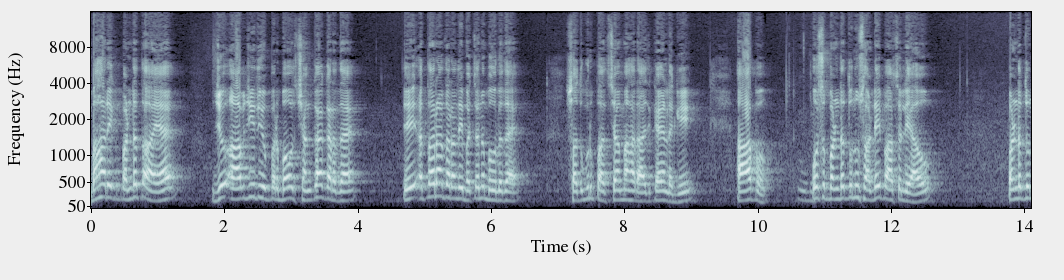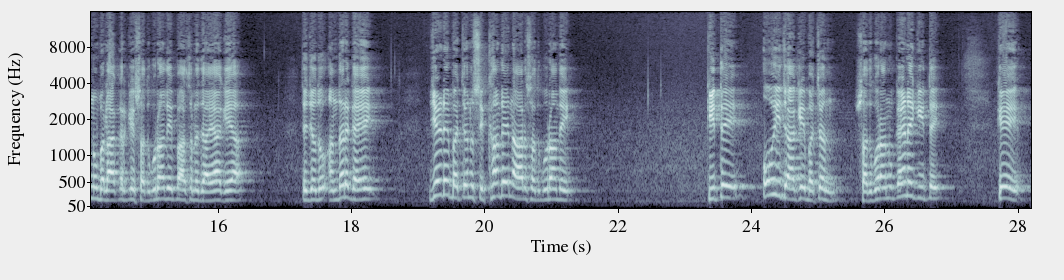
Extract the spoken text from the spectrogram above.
ਬਾਹਰ ਇੱਕ ਪੰਡਤ ਆਇਆ ਜੋ ਆਪ ਜੀ ਦੇ ਉੱਪਰ ਬਹੁਤ ਸ਼ੰਕਾ ਕਰਦਾ ਹੈ ਤੇ ਤਰ੍ਹਾਂ ਤਰ੍ਹਾਂ ਦੇ ਬਚਨ ਬੋਲਦਾ ਹੈ। ਸਤਿਗੁਰੂ ਪਾਤਸ਼ਾਹ ਮਹਾਰਾਜ ਕਹਿਣ ਲੱਗੇ, ਆਪ ਉਸ ਪੰਡਤ ਨੂੰ ਸਾਡੇ ਪਾਸ ਲਿਆਓ ਪੰਡਤ ਨੂੰ ਬੁਲਾ ਕਰਕੇ ਸਤਿਗੁਰਾਂ ਦੇ ਪਾਸ ਲਿਜਾਇਆ ਗਿਆ ਤੇ ਜਦੋਂ ਅੰਦਰ ਗਏ, ਜਿਹੜੇ ਬਚਨ ਸਿੱਖਾਂ ਦੇ ਨਾਲ ਸਤਿਗੁਰਾਂ ਦੇ ਕੀਤੇ, ਉਹੀ ਜਾ ਕੇ ਬਚਨ ਸਤਿਗੁਰਾਂ ਨੂੰ ਕਹਿਣੇ ਕੀਤੇ ਕਿ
